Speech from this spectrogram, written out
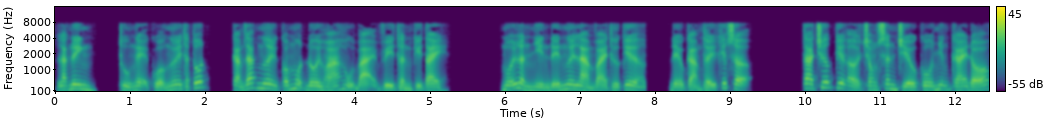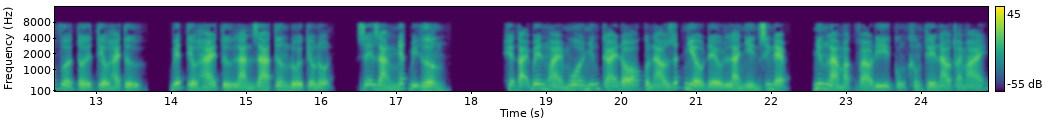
Lạc ninh, thủ nghệ của ngươi thật tốt, cảm giác ngươi có một đôi hóa hủ bại vì thần kỳ tay. Mỗi lần nhìn đến ngươi làm vài thứ kia, đều cảm thấy khiếp sợ. Ta trước kia ở trong sân chiếu cô những cái đó vừa tới tiểu hài tử, biết tiểu hài tử làn da tương đối kiều nộn, dễ dàng nhất bị thương. Hiện tại bên ngoài mua những cái đó quần áo rất nhiều đều là nhìn xinh đẹp, nhưng là mặc vào đi cũng không thế nào thoải mái.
